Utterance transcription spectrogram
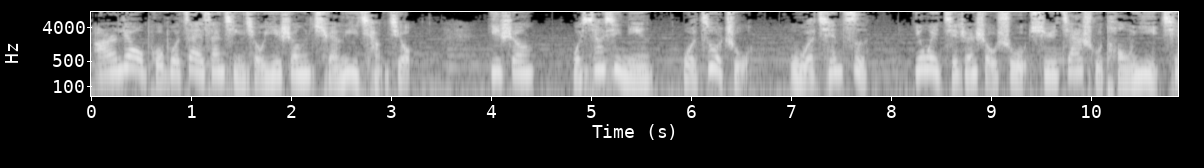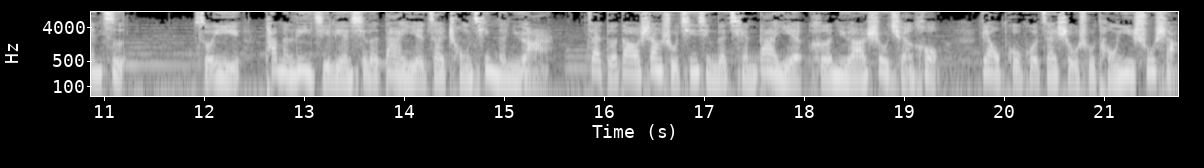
而廖婆婆再三请求医生全力抢救。医生，我相信您，我做主，我签字，因为急诊手术需家属同意签字。所以，他们立即联系了大爷在重庆的女儿，在得到上述清醒的钱大爷和女儿授权后，廖婆婆在手术同意书上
